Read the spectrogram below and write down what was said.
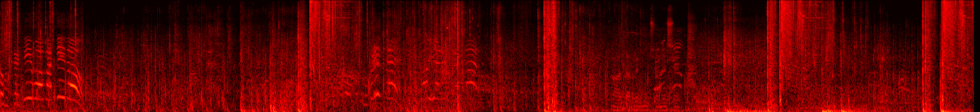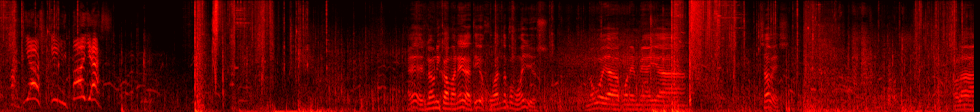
¡Objetivo abatido! ¡Cubridme! ¡Voy a recargar! No, tardé mucho en ese. ¡Adiós, gilipollas! Eh, es la única manera, tío, jugando como ellos. No voy a ponerme ahí a... ¿Sabes? Hola.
